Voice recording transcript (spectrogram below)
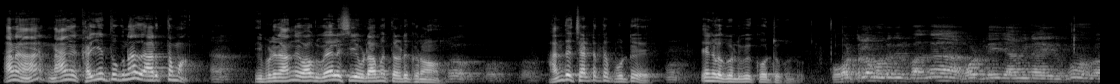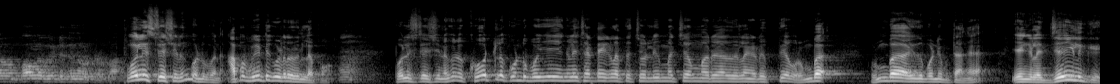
ஆனால் நாங்கள் கையை தூக்குனா அது அர்த்தமா? ஆ. இப்படி நாங்கள் அவர் வேலை செய்ய விடாமல் தடுக்கிறோம். அந்த சட்டத்தை போட்டு எங்களை கொண்டு போய் கோர்ட்டுக்கு கொண்டு கொண்டு போயிருப்பாங்க போங்க வீட்டுக்குன்னு விட்டுருப்பாங்க. போலீஸ் ஸ்டேஷனுக்கும் கொண்டு போனேன். அப்போ வீட்டுக்கு விடுறது இல்லை அப்போ. போலீஸ் ஸ்டேஷனுக்கு கோர்ட்டில் கொண்டு போய் எங்களை சட்டை கலத்தை சொல்லி மச்சம் மறு அதெல்லாம் எடுத்து ரொம்ப ரொம்ப இது பண்ணி விட்டாங்க. எங்களை ஜெயிலுக்கு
